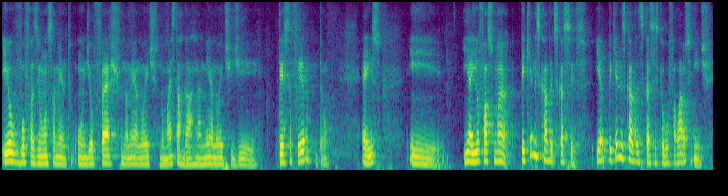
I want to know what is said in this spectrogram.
Eu vou fazer um lançamento onde eu fecho na meia-noite, no mais tardar na meia-noite de terça-feira, então é isso. E, e aí eu faço uma pequena escada de escassez. E a pequena escada de escassez que eu vou falar é o seguinte:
